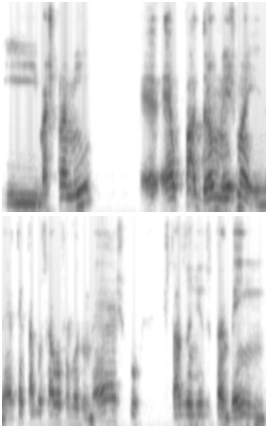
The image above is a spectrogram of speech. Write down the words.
E, mas para mim é, é, o padrão mesmo aí, né? Tentar buscar a favor do México. Estados Unidos também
